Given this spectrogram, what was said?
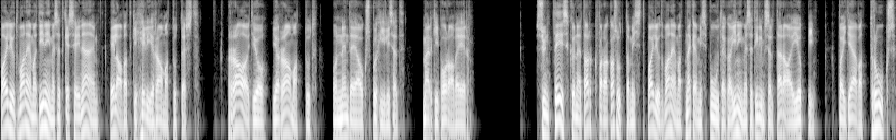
paljud vanemad inimesed, kes ei näe, elavadki heliraamatutest. raadio ja raamatud on nende jaoks põhilised, märgib Oraveer. Sünteeskõne tarkvara kasutamist paljud vanemad nägemispuudega inimesed ilmselt ära ei õpi, vaid jäävad truuks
